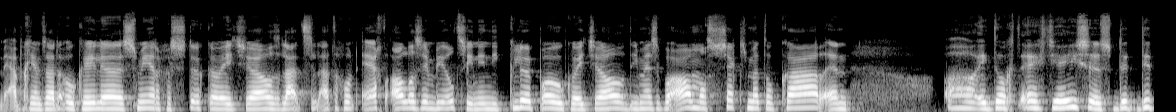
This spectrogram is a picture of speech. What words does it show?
Maar ja, op een gegeven moment hadden ook hele smerige stukken, weet je wel. Ze laten, ze laten gewoon echt alles in beeld zien. In die club ook, weet je wel. Die mensen hebben allemaal seks met elkaar. En oh, ik dacht echt, Jezus, dit, dit,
